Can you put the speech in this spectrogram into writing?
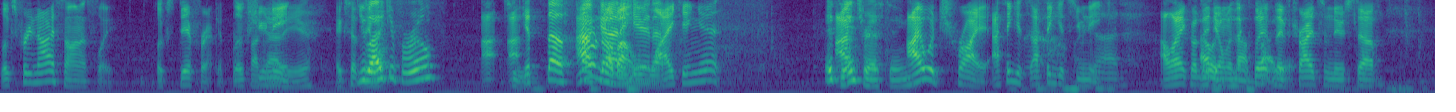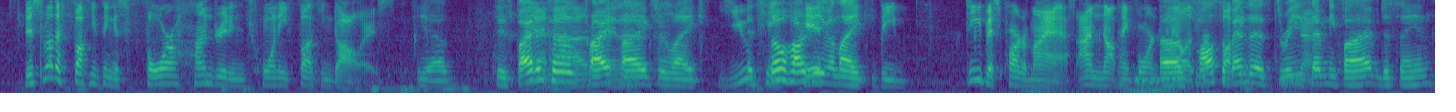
looks pretty nice honestly. Looks different, Get the looks fuck outta unique. here. Except You they like don't- it for real? I, I, Get the fuck I don't know outta about here. that- liking it. It's I- interesting. I would try it. I think it's I think it's Oh, unique. God. I like what they're doing with the clip. They've it. tried some new stuff. This motherfucking thing is four hundred and twenty fucking dollars. yeah, dude. Spider Yeah, Co's nah, price say that. hikes are like You It's so hard to even, like- the deepest part of my ass. I'm not paying four hundred uh, dollars. small for a fucking- Sebenza is three seventy five. Just saying,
